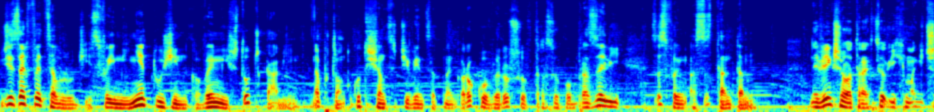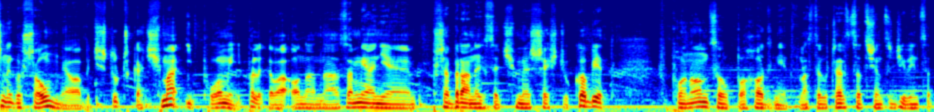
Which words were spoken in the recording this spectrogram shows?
gdzie zachwycał ludzi swoimi nietuzinkowymi sztuczkami. Na początku 1900 roku wyruszył w trasę po Brazylii ze swoim asystentem. Największą atrakcją ich magicznego show miała być sztuczka Ćma i Płomień. Polegała ona na zamianie przebranych ze ćmy sześciu kobiet w płonącą pochodnię 12 czerwca 1900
